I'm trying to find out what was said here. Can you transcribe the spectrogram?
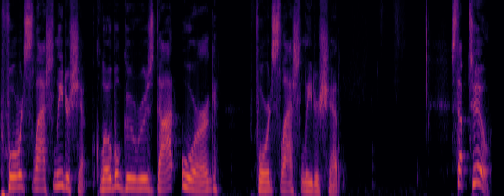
Forward slash leadership, globalgurus.org forward slash leadership. Step two,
